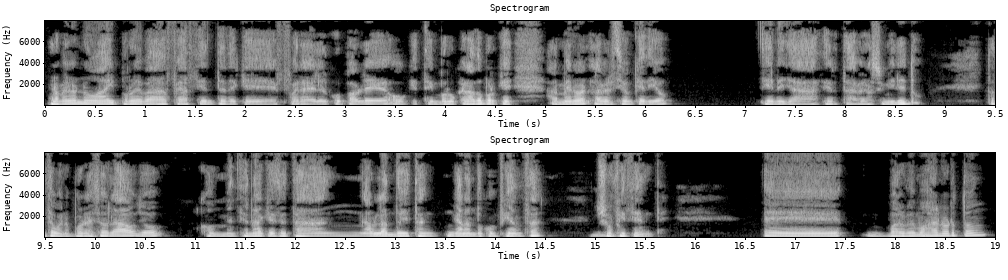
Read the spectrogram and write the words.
por lo menos no hay pruebas fehacientes de que fuera él el culpable o que esté involucrado, porque al menos la versión que dio tiene ya cierta verosimilitud. Entonces, bueno, por ese lado, yo con mencionar que se están hablando y están ganando confianza, suficiente. Eh, volvemos a Norton,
